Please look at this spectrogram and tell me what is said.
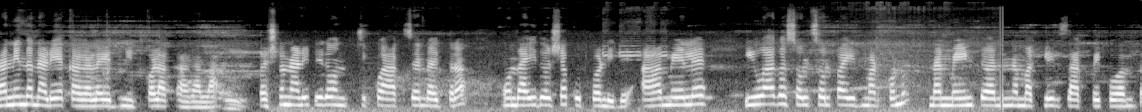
ನನ್ನಿಂದ ನಡಿಯಕ್ಕಾಗಲ್ಲ ಎದ್ ನಿಂತ್ಕೊಳಕ್ಕಾಗಲ್ಲ. ಆಗಲ್ಲ ಫಸ್ಟ್ ನಡೀತಿದ್ರೆ ಒಂದು ಚಿಕ್ಕ ಆಕ್ಸಿಡೆಂಟ್ ಆಯ್ತರ ಒಂದ್ ಐದು ವರ್ಷ ಕೂತ್ಕೊಂಡಿದ್ದೆ. ಆಮೇಲೆ ಇವಾಗ ಸ್ವಲ್ಪ ಸ್ವಲ್ಪ ಇದ್ ಮಾಡ್ಕೊಂಡು ನನ್ ಮೈನ್ ನನ್ನ ಮಕ್ಳಿಗೆ ಸಾಕ್ಬೇಕು ಅಂತ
